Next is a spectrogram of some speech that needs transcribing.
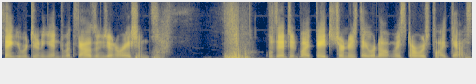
Thank you for tuning in to A Thousand Generations, presented by Page Turners They Were Not My Star Wars podcast.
